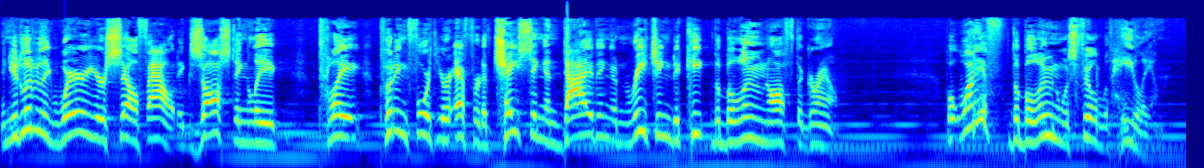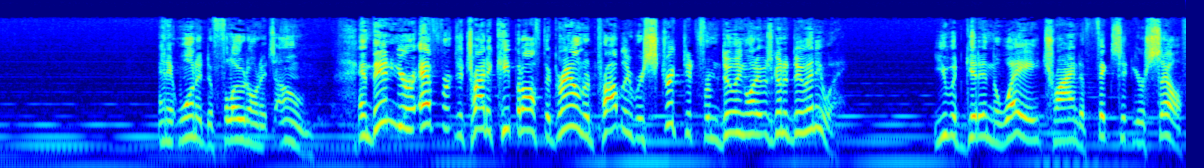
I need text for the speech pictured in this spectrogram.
And you'd literally wear yourself out exhaustingly play, putting forth your effort of chasing and diving and reaching to keep the balloon off the ground. But what if the balloon was filled with helium and it wanted to float on its own? And then your effort to try to keep it off the ground would probably restrict it from doing what it was going to do anyway. You would get in the way trying to fix it yourself.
